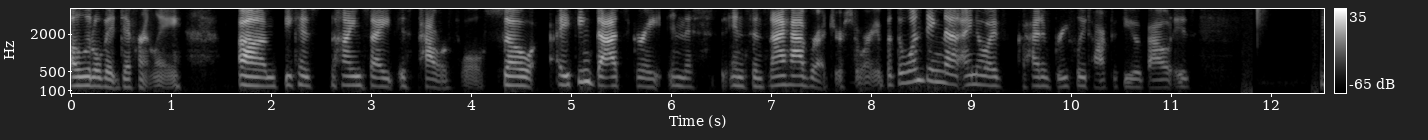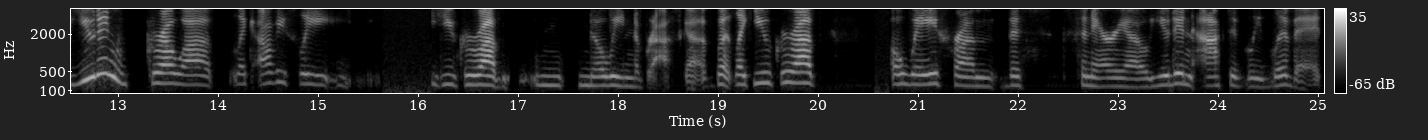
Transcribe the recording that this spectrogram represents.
a little bit differently um, because hindsight is powerful. So I think that's great in this instance. And I have read your story, but the one thing that I know I've kind of briefly talked with you about is you didn't grow up like obviously you grew up knowing Nebraska, but like you grew up away from this scenario. You didn't actively live it.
